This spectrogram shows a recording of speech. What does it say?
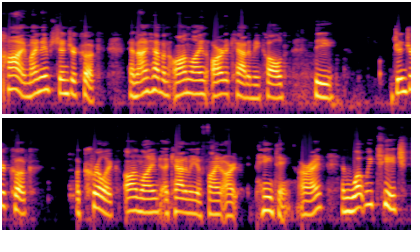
Hi, my name's Ginger Cook, and I have an online art academy called the Ginger Cook Acrylic Online Academy of Fine Art Painting. All right, and what we teach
